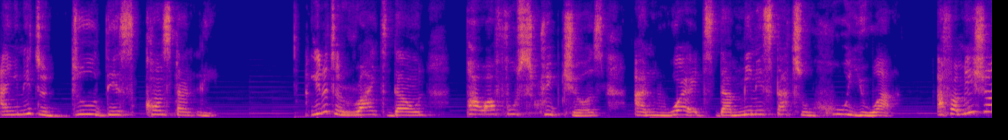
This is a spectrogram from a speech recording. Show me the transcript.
and you need to do this constantly. You need to write down powerful scriptures and words that minister to who you are. Affirmation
